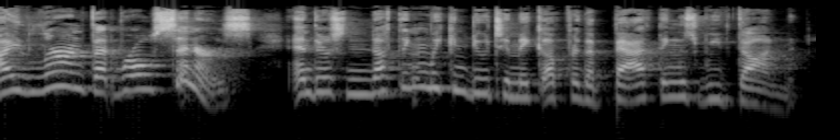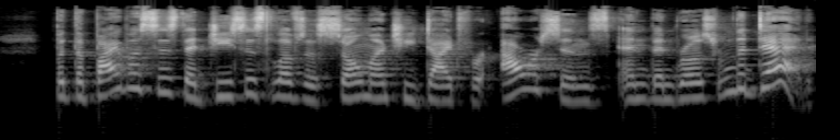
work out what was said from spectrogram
I learned that we're all sinners, and there's nothing we can do to make up for the bad things we've done. But the Bible says that Jesus loves us so much he died for our sins and then rose from the dead.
